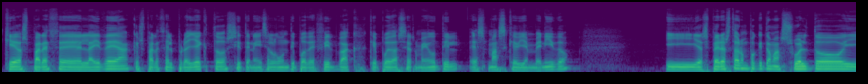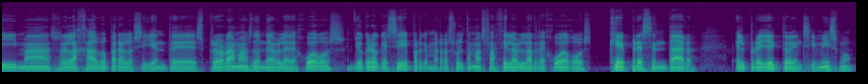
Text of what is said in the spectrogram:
qué os parece la idea, qué os parece el proyecto, si tenéis algún tipo de feedback que pueda serme útil, es más que bienvenido. Y espero estar un poquito más suelto y más relajado para los siguientes programas donde hable de juegos. Yo creo que sí, porque me resulta más fácil hablar de juegos que presentar el proyecto en sí mismo.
